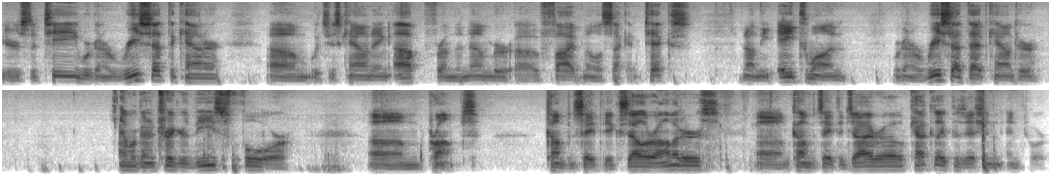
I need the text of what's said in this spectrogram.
Here's the T. We're going to reset the counter, um, which is counting up from the number of 5 millisecond ticks. And on the eighth one, we're going to reset that counter and we're going to trigger these four um, prompts. Compensate the accelerometers, um, compensate the gyro, calculate position, and torque,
